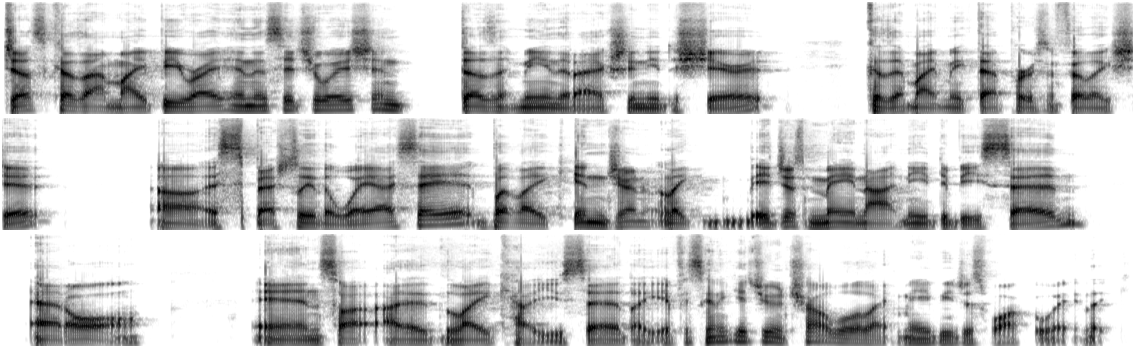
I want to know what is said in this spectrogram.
just because I might be right in this situation doesn't mean that I actually need to share it because it might make that person feel like shit uh, especially the way I say it. But like in general, like it just may not need to be said at all. And so I, I like how you said, like, if it's gonna get you in trouble, like maybe just walk away. Like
